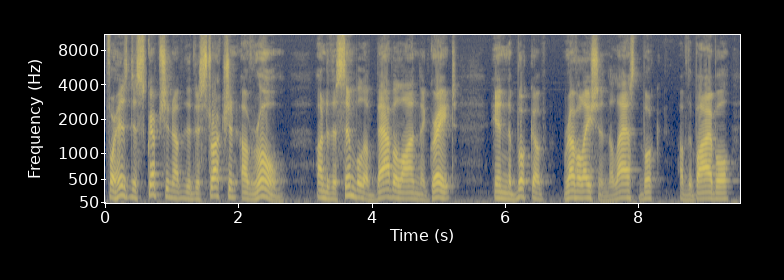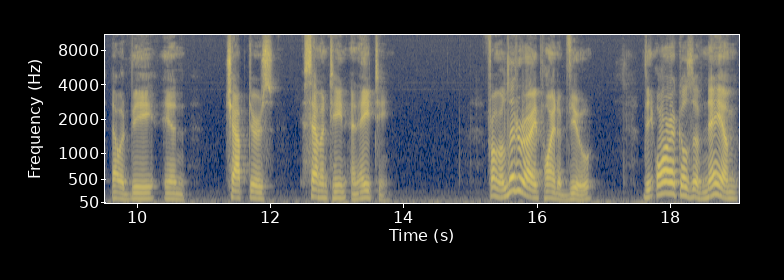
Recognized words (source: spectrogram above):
for his description of the destruction of Rome. under the symbol of Babylon the Great in the book of Revelation, the last book of the Bible. That would be in chapters 17 and 18. From a literary point of view, the oracles of Nahum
